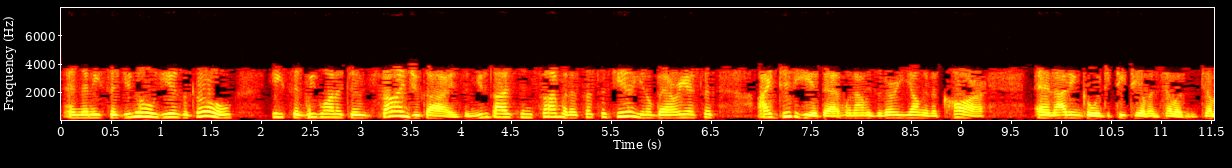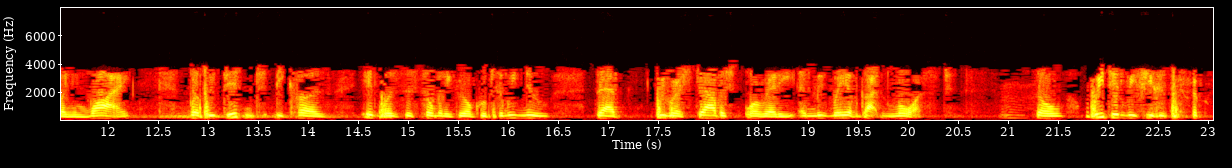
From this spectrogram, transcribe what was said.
And then he said, you know, years ago, he said, we wanted to sign you guys, and you guys didn't sign with us. I said, yeah, you know, Berry, I said, I did hear that when I was very young in a car, and I didn't go into detail in telling, telling him why, but we didn't because it was just so many girl groups, and we knew that we were established already, and we may have gotten lost. Mm. So we did refuse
